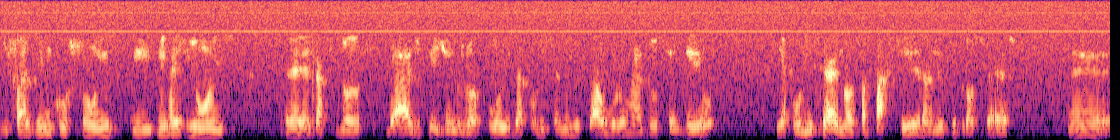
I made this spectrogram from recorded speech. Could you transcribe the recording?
de fazer incursões em, em regiões é, da nossa cidade, pedindo o apoio da Polícia Militar, o governador cedeu, e a polícia é nossa parceira nesse processo. Né?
